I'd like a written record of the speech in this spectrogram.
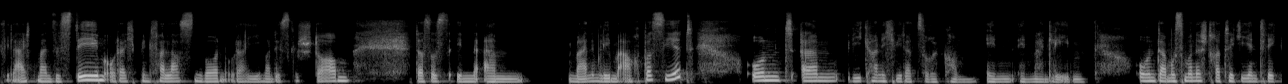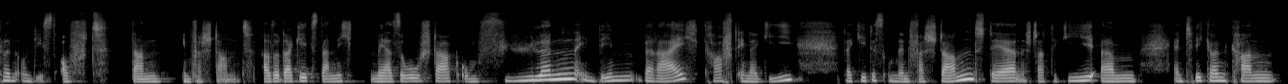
vielleicht mein System oder ich bin verlassen worden oder jemand ist gestorben. Das ist in, ähm, in meinem Leben auch passiert. Und ähm, wie kann ich wieder zurückkommen in, in mein Leben? Und da muss man eine Strategie entwickeln und die ist oft dann im Verstand. Also da geht es dann nicht mehr so stark um Fühlen in dem Bereich, Kraft, Energie. Da geht es um den Verstand, der eine Strategie ähm, entwickeln kann,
